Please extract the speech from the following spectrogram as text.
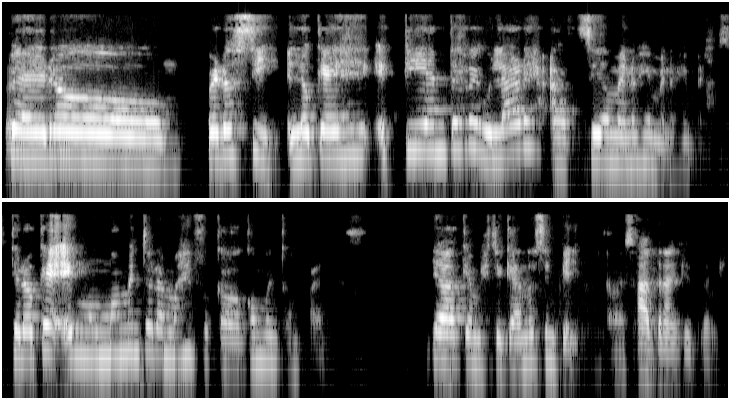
Pero, pero sí, lo que es eh, clientes regulares ha sido menos y menos y menos. Creo que en un momento era más enfocado como en campañas. Ya que me estoy quedando sin piel. Ah, tranqui, tranqui.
